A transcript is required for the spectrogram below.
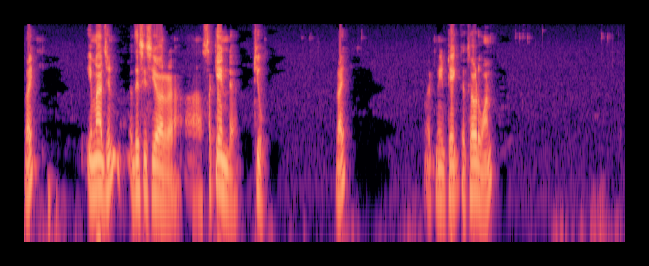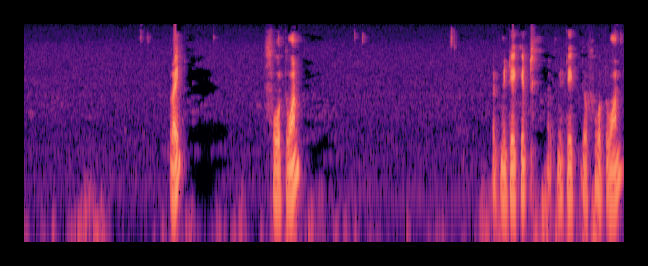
right? Imagine this is your uh, second tube right? Let me take the third one right? Fourth one. Let me take it. Let me take the fourth one.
